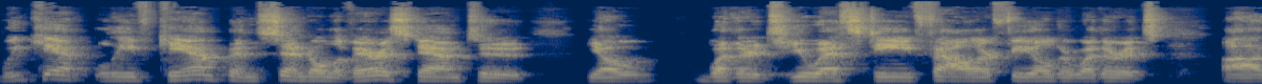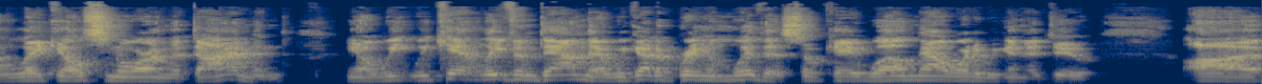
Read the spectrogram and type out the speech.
we can't leave camp and send Olivares down to you know whether it's USD Fowler Field or whether it's uh, Lake Elsinore on the Diamond. You know, we, we can't leave him down there. We got to bring him with us. Okay, well, now what are we going to do? Uh,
